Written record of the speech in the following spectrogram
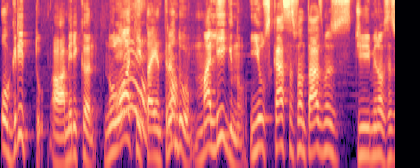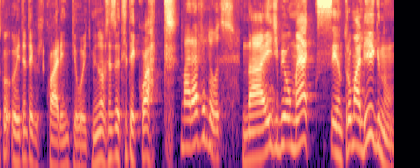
O Grito, ó, americano. No Loki tá entrando Maligno e Os Caças Fantasmas de 1948, 1984. Maravilhoso. Na HBO Max entrou Maligno.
